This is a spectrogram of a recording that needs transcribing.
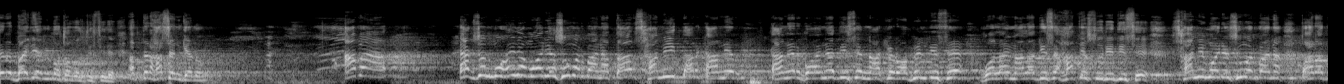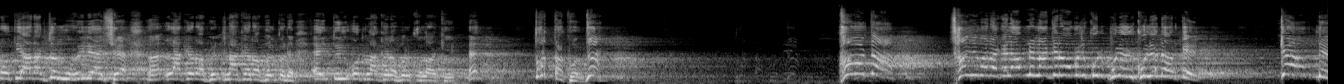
এর বাইরে আমি কথা বলতেছি না। আপনারা হাসেন কেন? একজন মহিলা মরিয়া সুমার বানা তার স্বামী তার কানের কানের গয়না দিছে, নাকের অফিল দিছে, গলায় মালা দিছে, হাতে চুরি দিছে। স্বামী মরে সুমার বানা তারা প্রতি আর একজন মহিলা আছে লাখের অফিল লাখের অফিল করে, এই তুই ওর লাখের অফিল খোলা কি? হ্যাঁ? তোর তা খোল, যা খবরদার স্বামী মারা গেলে আপনি নাকের অফিল খুলে খুলে দেওয়ার কে কে আপনি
